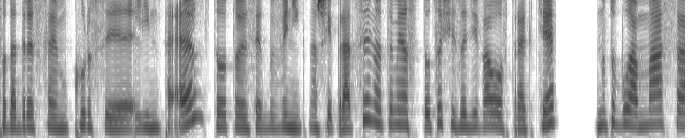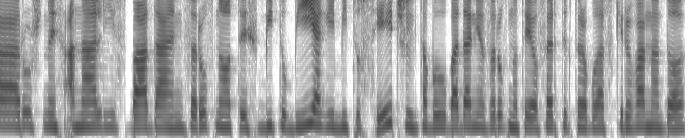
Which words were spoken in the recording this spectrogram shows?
pod adresem kursyLin.pl. To, to jest jakby wynik naszej pracy. Natomiast to, co się zadziewało w trakcie, no to była masa różnych analiz, badań, zarówno tych B2B, jak i B2C, czyli to były badania zarówno tej oferty, która była skierowana do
